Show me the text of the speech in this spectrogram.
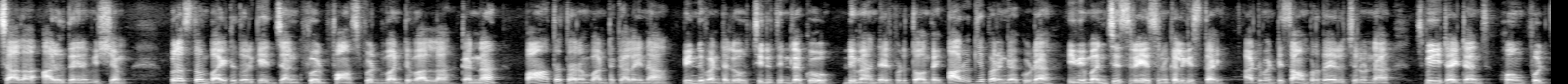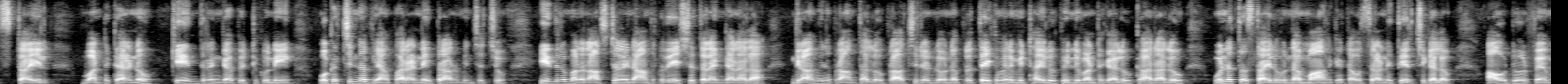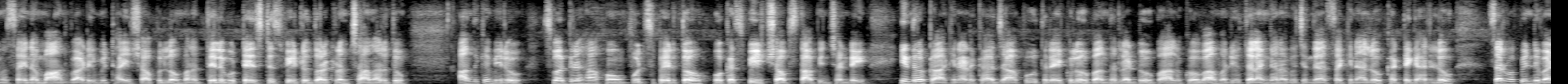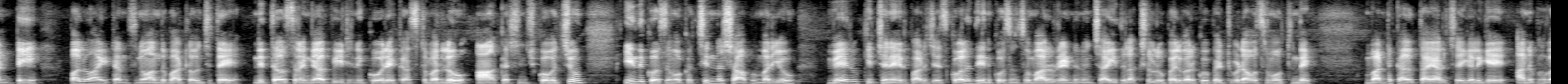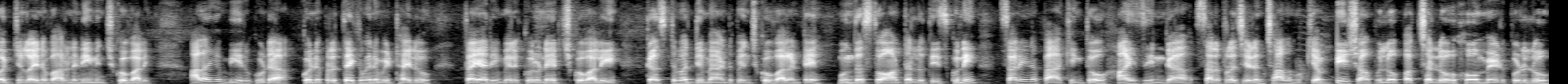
చాలా అరుదైన విషయం. ప్రస్తుతం బయట దొరికే జంక్ ఫుడ్ ఫాస్ట్ ఫుడ్ వంటి వాళ్ళ కన్నా పాత తరం వంటకాలైన పిండి వంటలు చిరుతిండ్లకు డిమాండ్ ఏర్పడుతోంది. ఆరోగ్యపరంగా కూడా ఇవి మంచి శ్రేయస్సును కలిగిస్తాయి. అటువంటి సాంప్రదాయ రుచులున్న sweet items home food style వంటకాలను కేంద్రంగా పెట్టుకుని ఒక చిన్న వ్యాపారాన్ని ప్రారంభించవచ్చు ఇందులో మన రాష్ట్రాలైన ఆంధ్రప్రదేశ్ తెలంగాణల గ్రామీణ ప్రాంతాల్లో ప్రాచుర్యంలో ఉన్న ప్రత్యేకమైన మిఠాయిలు పిండి వంటకాలు కారాలు ఉన్నత స్థాయిలో ఉన్న మార్కెట్ అవసరాన్ని తీర్చగలవు. అవుట్డోర్ ఫేమస్ అయిన మార్వాడి మిఠాయి షాపుల్లో మన తెలుగు టేస్ట్ స్వీట్లు దొరకడం చాలా అరుదు అందుకే మీరు స్వగృహ హోమ్ ఫుడ్స్ పేరుతో ఒక స్వీట్ షాప్ స్థాపించండి. ఇందులో కాకినాడ కాజా పూతరేకులు బందర్ లడ్డు పాలకోవా మరియు తెలంగాణకు చెందిన సకినాలు కట్టెగారెలు సర్వపిండి వంటి పలు ఐటమ్స్ను అందుబాటులో ఉంచితే నిత్యవసరంగా వీటిని కోరే కస్టమర్లు ఆకర్షించుకోవచ్చు. ఇందుకోసం ఒక చిన్న షాపు మరియు వేరు కిచెన్ ఏర్పాటు చేసుకోవాలి. దీనికోసం సుమారు రెండు నుంచి ఐదు లక్షల రూపాయల వరకు పెట్టుబడి అవసరమవుతుంది. వంటకాలు తయారు చేయగలిగే అనుభవజ్ఞులైన వారిని నియమించుకోవాలి. అలాగే మీరు కూడా కొన్ని ప్రత్యేకమైన మిఠాయిలు తయారీ మెలకువలు నేర్చుకోవాలి. కస్టమర్ డిమాండ్ పెంచుకోవాలంటే ముందస్తు ఆర్డర్లు తీసుకుని సరైన ప్యాకింగ్తో హైజీన్గా సరఫరా చేయడం చాలా ముఖ్యం. ఈ షాపుల్లో పచ్చళ్ళు హోమ్ మేడ్ పొడులు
